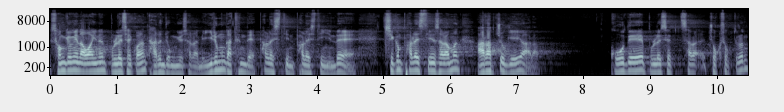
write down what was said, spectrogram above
성경에 나와 있는 블레셋과는 다른 종류의 사람이에요. 이름은 같은데 팔레스틴, 팔레스틴인데 지금 팔레스틴 사람은 아랍 쪽이에요, 아랍. 고대의 블레셋 족속들은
